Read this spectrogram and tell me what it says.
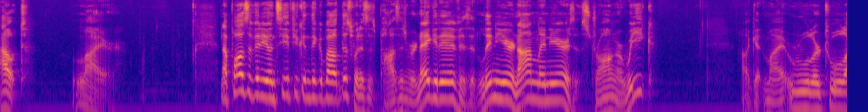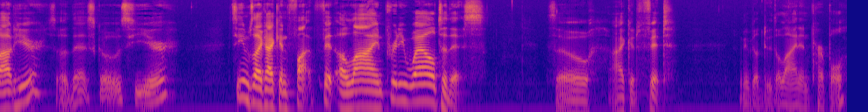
Outlier. Now pause the video and see if you can think about this one. Is it positive or negative? Is it linear, nonlinear? Is it strong or weak? I'll get my ruler tool out here. So this goes here. Seems like I can fit a line pretty well to this. So I could fit, maybe I'll do the line in purple.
